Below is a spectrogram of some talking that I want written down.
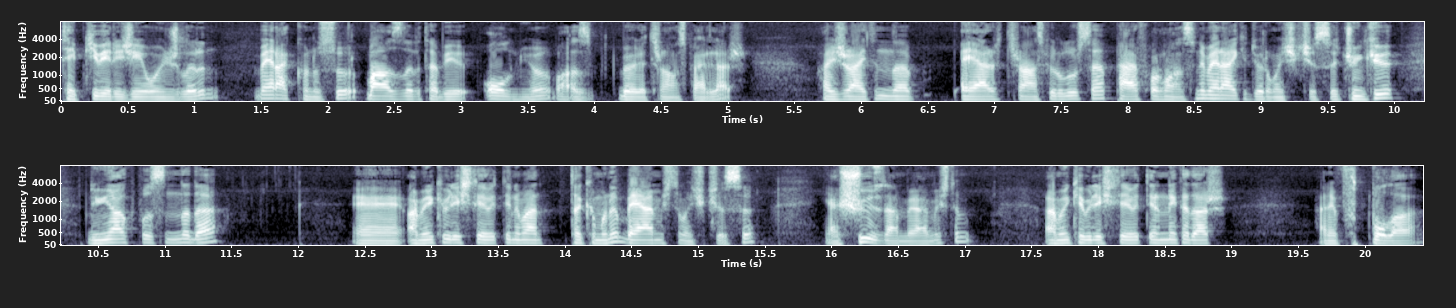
tepki vereceği oyuncuların merak konusu. Bazıları tabii olmuyor. Bazı böyle transferler. Hacı Wright'ın da eğer transfer olursa performansını merak ediyorum açıkçası. Çünkü Dünya Kupası'nda da e, Amerika Birleşik Devletleri'nin ben takımını beğenmiştim açıkçası. Yani şu yüzden beğenmiştim. Amerika Birleşik Devletleri ne kadar hani futbola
